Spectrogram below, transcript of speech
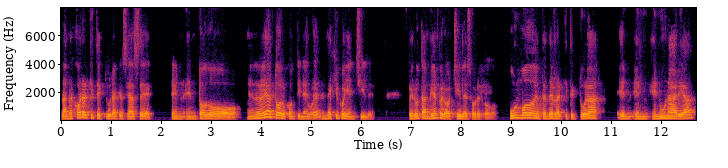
la mejor arquitectura que se hace en, en todo, en realidad en todo el continente, en México y en Chile. Perú también, pero Chile sobre todo. Un modo de entender la arquitectura en, un área,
